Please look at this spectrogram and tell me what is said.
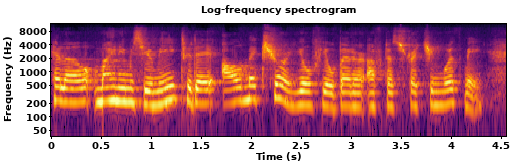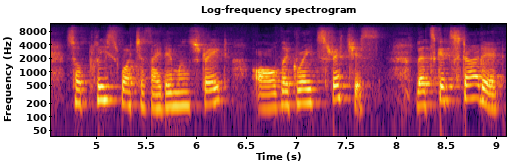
Hello, my name is Yumi. Today, I'll make sure you'll feel better after stretching with me. So please watch as I demonstrate all the great stretches. Let's get started.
